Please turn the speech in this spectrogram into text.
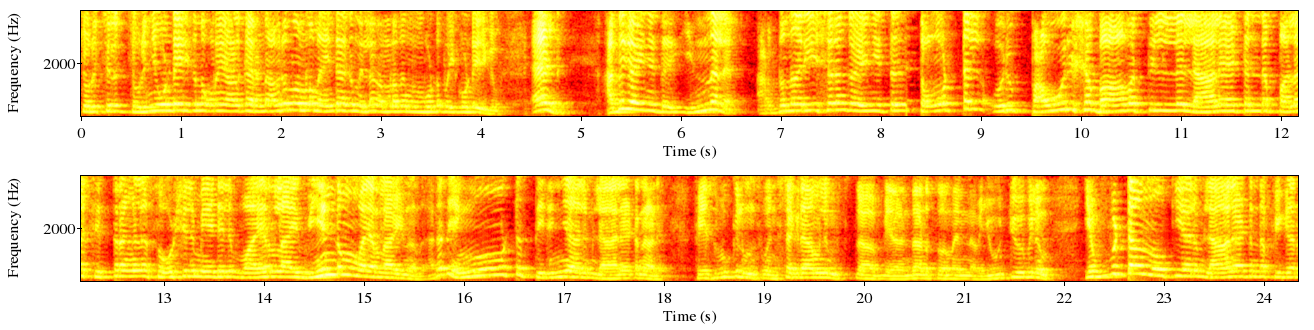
ചൊറിച്ചിൽ ചൊറിഞ്ഞുകൊണ്ടേയിരിക്കുന്ന കുറെ ആൾക്കാരുണ്ട്. അവരൊന്നും നമ്മൾ മൈൻഡ് ആക്കുന്നില്ല. നമ്മളത് മുമ്പോട്ട് പോയിക്കൊണ്ടേയിരിക്കും. ആൻഡ് അത് കഴിഞ്ഞിട്ട് ഇന്നലെ അർദ്ധനാരീശ്വരം കഴിഞ്ഞിട്ട് ടോട്ടൽ ഒരു പൗരുഷ ഭാവത്തിൽ ലാലേട്ടന്റെ പല ചിത്രങ്ങൾ സോഷ്യൽ മീഡിയയിൽ വൈറലായി വീണ്ടും വൈറലായി എന്നാണ്. അതായത് എങ്ങോട്ട് തിരിഞ്ഞാലും ലാലേട്ടനാണ്. ഫേസ്ബുക്കിലും ഇൻസ്റ്റാഗ്രാമിലും എന്താണ് യൂട്യൂബിലും എവിടെ നോക്കിയാലും ലാലേട്ടന്റെ ഫിഗർ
